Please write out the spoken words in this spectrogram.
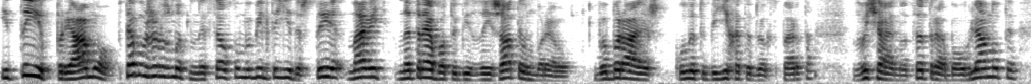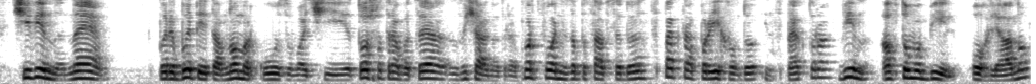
і ти прямо в тебе вже розмитнений, все автомобіль ти їдеш. Ти навіть не треба тобі заїжджати в МРЕО. Вибираєш, коли тобі їхати до експерта. Звичайно, це треба оглянути, чи він не перебитий там номер кузова, чи то, що треба, це звичайно треба. В смартфоні записався до інспектора, приїхав до інспектора. Він автомобіль оглянув.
